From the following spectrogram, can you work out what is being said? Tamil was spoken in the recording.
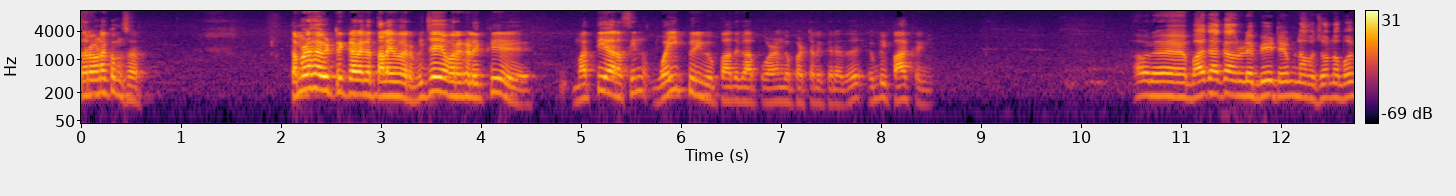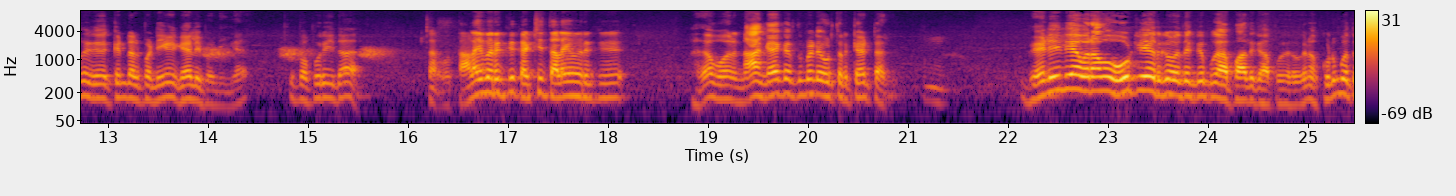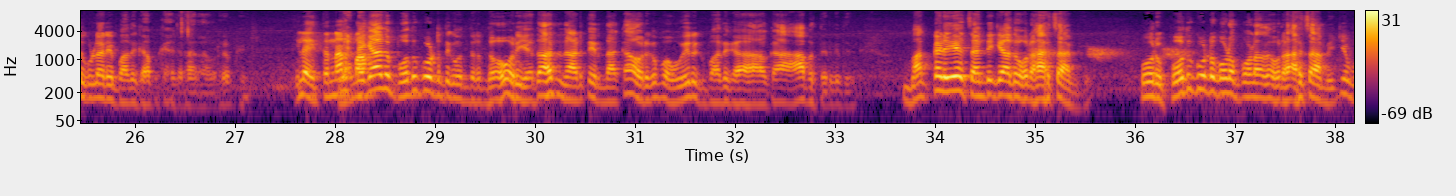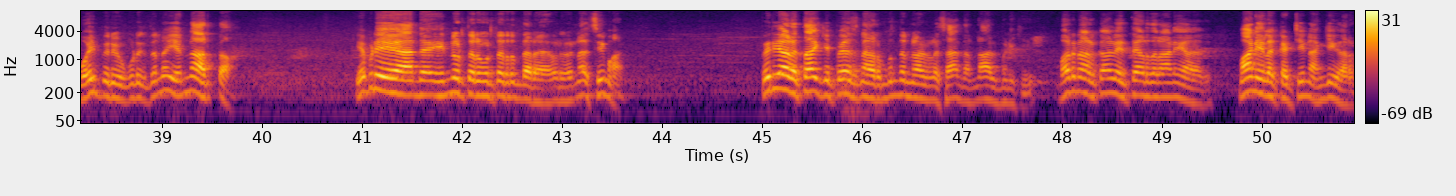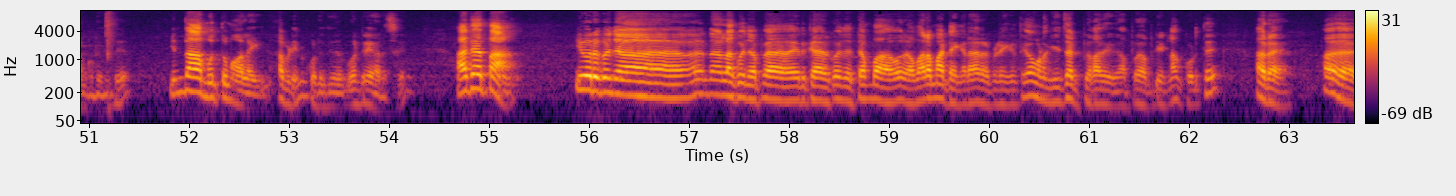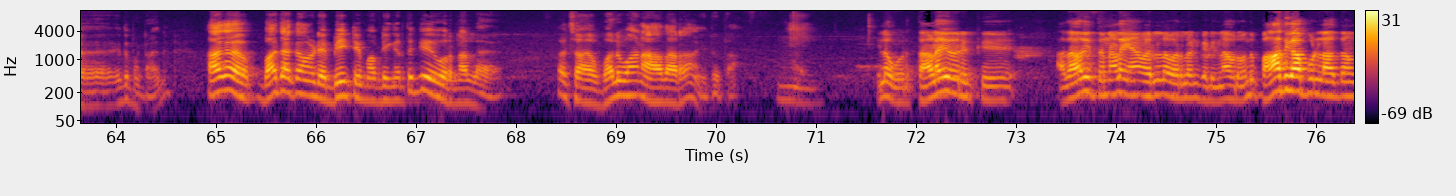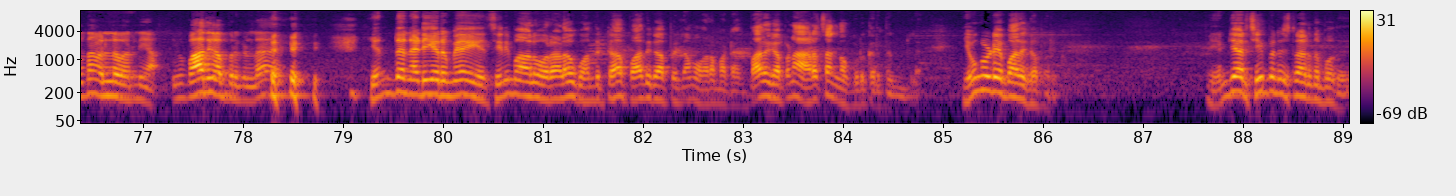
சார் வணக்கம் சார். தமிழக வெற்றிக் கழக தலைவர் விஜய் அவர்களுக்கு மத்திய அரசின் ஒய் பிரிவு பாதுகாப்பு வழங்கப்பட்டிருக்கிறது. எப்படி பாக்குறீங்க? அவர் பாஜகவினுடைய பி டீம் நம்ம சொன்னபோது கிண்டல் பண்ணீங்க கேலி பண்ணீங்க. இப்போ புரியுதா? சார் ஒரு தலைவருக்கு கட்சி தலைவருக்கு. அதான் ஒரு நான் கேட்கறதுக்கு முன்னாடி ஒருத்தர் கேட்டார். வெளியிலேயே வராமல் வீட்லேயே இருக்கிறதுக்கு பாதுகாப்பு குடும்பத்துக்குள்ளாரே பாதுகாப்பு கேட்குறாரு அவர் அப்படின்னு. இல்ல இத்தனை நாள் எங்கேயாவது என்னைக்காவது பொதுக்கூட்டத்துக்கு வந்திருந்தோம் ஒரு ஏதாவது நடத்தியிருந்தாக்கா அவருக்கு இப்போ உயிருக்கு பாதுகா ஆபத்து இருக்குது. மக்களையே சந்திக்காத ஒரு ஆசாமி ஒரு பொதுக்கூட்டம் கூட போடாத ஒரு ஆசாமிக்கு ஒய் பிரிவு கொடுக்குதுன்னா என்ன அர்த்தம்? எப்படி அந்த இன்னொருத்தர் ஒருத்தர் இருந்தார் அவர் என்ன சீமான். பெரியாரை தாக்கி பேசினார் முந்தின நாளில் சாயந்தரம் நாலு மணிக்கு. மறுநாள் காலையில் தேர்தல் ஆணையம் மாநில கட்சின்னு அங்கீகாரம் கொடுக்குது. இந்தா முத்துமாலை அப்படின்னு கொடுக்குது ஒன்றிய அரசு. அதே தான் இவர் கொஞ்சம் நல்லா கொஞ்சம் ப- இருக்கார் கொஞ்சம் தெம்பா அவர் வரமாட்டேங்கிறார் அப்படிங்கிறதுக்கு அவனுக்கு இசட் பாதுகாப்பு அப்படின்லாம் கொடுத்து அவரை இது பண்ணுறாங்க ஆக பாஜகவுடைய பி டீம் அப்படிங்கிறதுக்கு ஒரு நல்ல ச- வலுவான ஆதாரம் இதுதான். இல்ல ஒரு தலைவருக்கு அதாவது இத்தனை நாளா ஏன் வரல வரலன்னு கேட்டீங்களா? அவர் வந்து பாதுகாப்பு இல்லாததால தான் வெளில வரலையா? இப்ப பாதுகாப்பு இருக்குல்ல? எந்த நடிகருமே சினிமாவில் ஓரளவுக்கு வந்துட்டா பாதுகாப்பு இல்லாமல் வரமாட்டாங்க. பாதுகாப்புனா அரசாங்கம் கொடுக்கறதுன்னு இல்லை. இவங்களுடைய பாதுகாப்பு இருக்கும் எம்ஜிஆர் சீஃப் மினிஸ்டராக இருந்தபோது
